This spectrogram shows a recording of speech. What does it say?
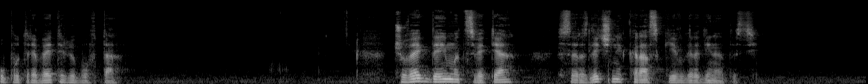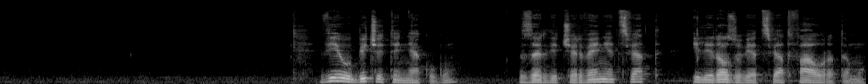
употребете любовта. Човек да има цветя с различни краски в градината си. Вие обичате някого заради червения цвят или розовия цвят в аурата му.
